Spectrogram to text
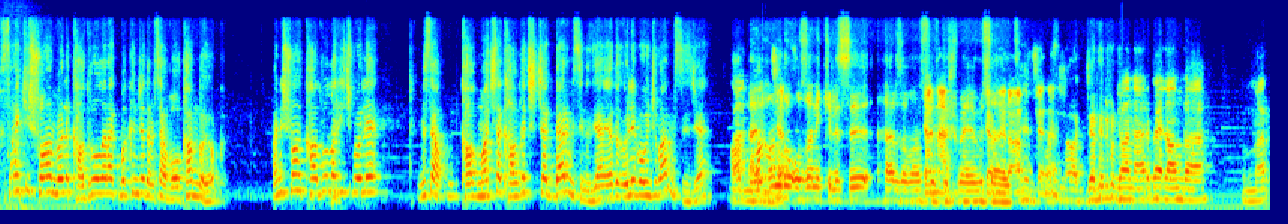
sanki şu an böyle kadro olarak bakınca da mesela Volkan da yok. Hani şu an kadrolar hiç böyle mesela kav- maçta kavga çıkacak der misiniz? Yani ya da öyle bir oyuncu var mı sizce? Ben- Abi, mı? Belhanda Ozan ikilisi her zaman sürtüşmeye Caner müsait. abi Caner. Aslında Bak Caner'in Caner Belanda. Bunlar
